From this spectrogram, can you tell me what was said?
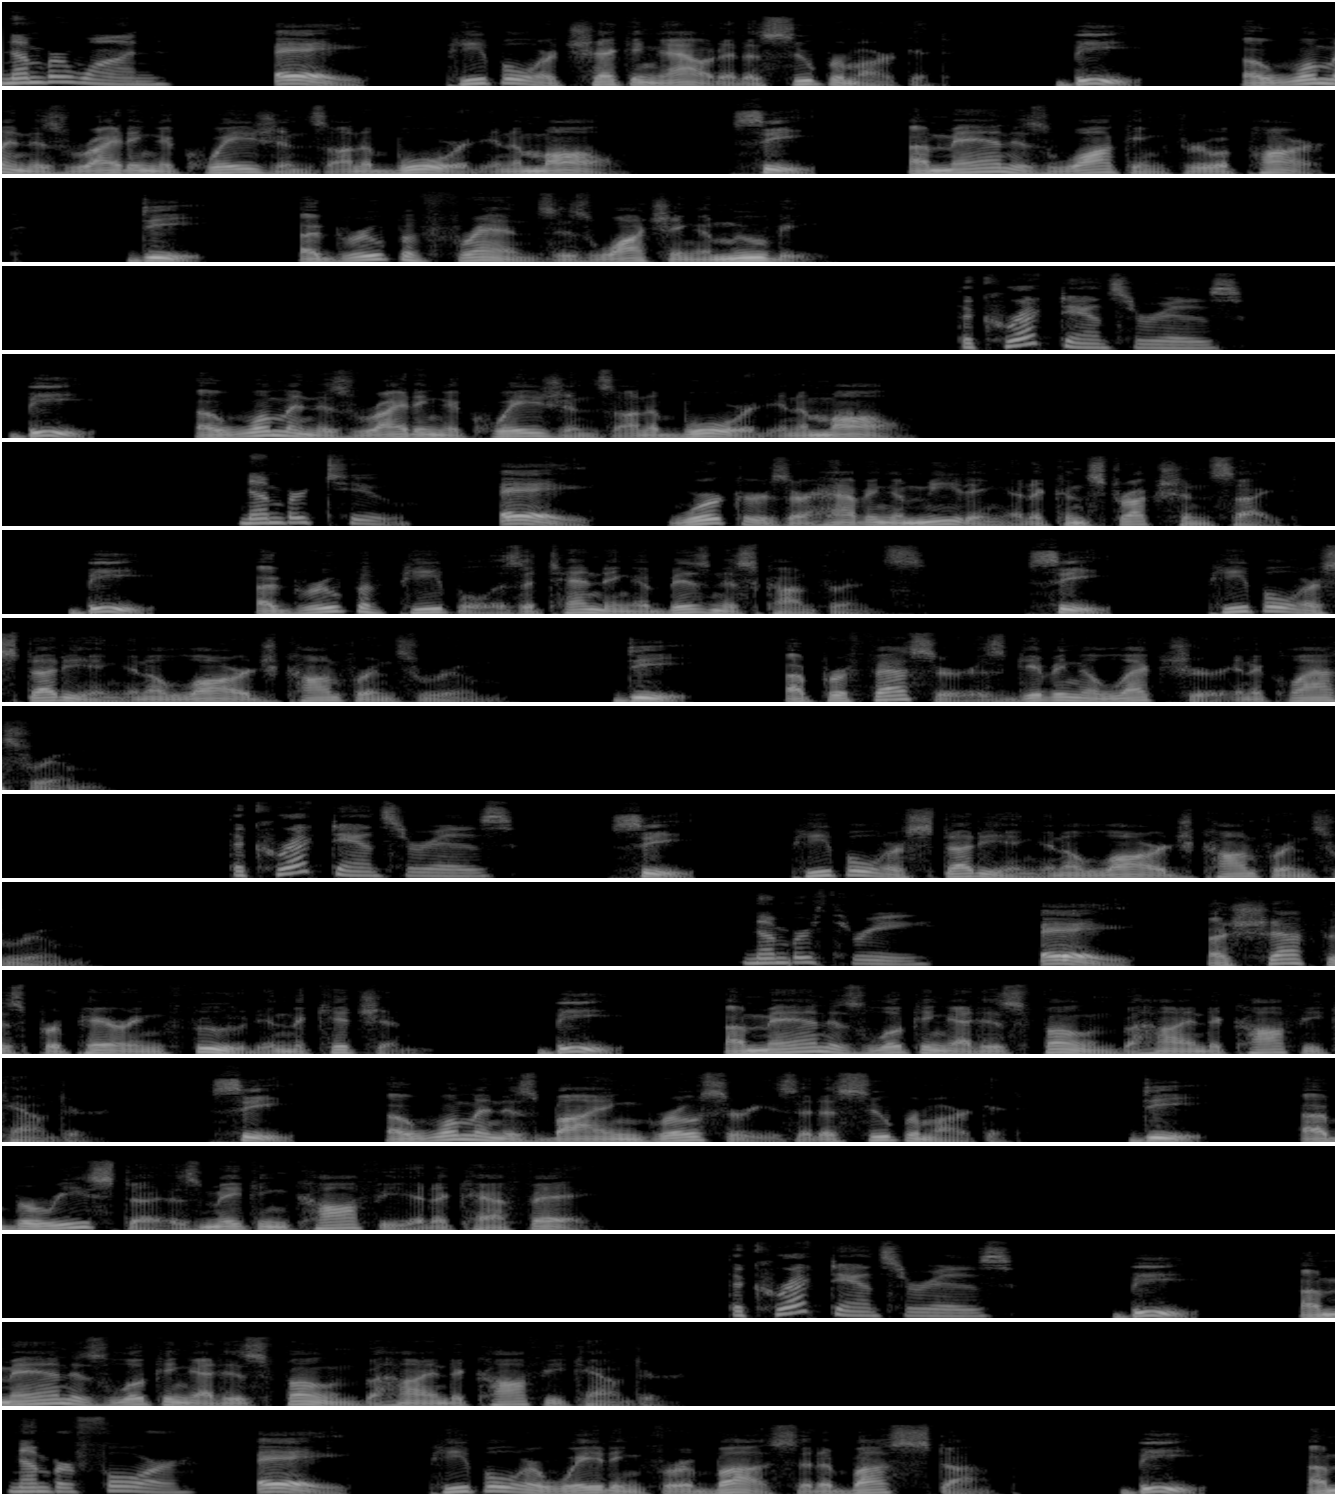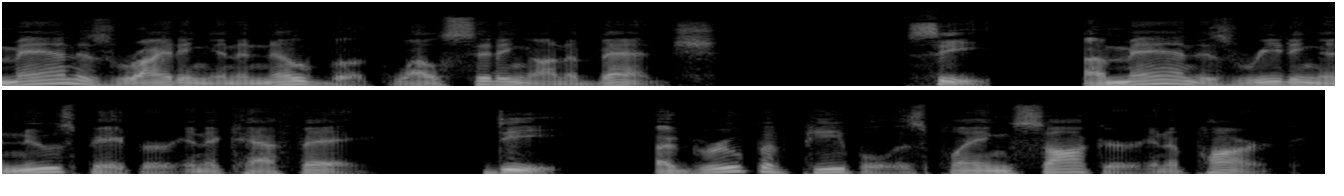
Number 1. A. People are checking out at a supermarket. B. A woman is writing equations on a board in a mall. C. A man is walking through a park. D. A group of friends is watching a movie. The correct answer is B. A woman is writing equations on a board in a mall. number 2. A. Workers are having a meeting at a construction site. B. A group of people is attending a business conference. C. People are studying in a large conference room. D. A professor is giving a lecture in a classroom. The correct answer is C. People are studying in a large conference room. number 3. A. A chef is preparing food in the kitchen. B. A man is looking at his phone behind a coffee counter. C. A woman is buying groceries at a supermarket. D. A barista is making coffee at a cafe. The correct answer is B. A man is looking at his phone behind a coffee counter. number 4. A. People are waiting for a bus at a bus stop. B. A man is writing in a notebook while sitting on a bench. C. A man is reading a newspaper in a cafe. D. A group of people is playing soccer in a park.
